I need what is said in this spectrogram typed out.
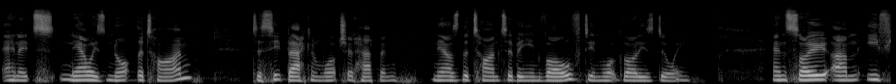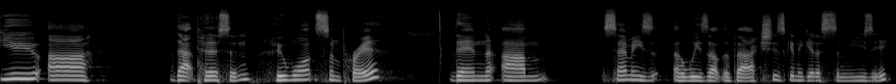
and it's now is not the time to sit back and watch it happen. Now's the time to be involved in what God is doing. And so, um, if you are that person who wants some prayer, then um, Sammy's a whiz up the back. She's going to get us some music.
